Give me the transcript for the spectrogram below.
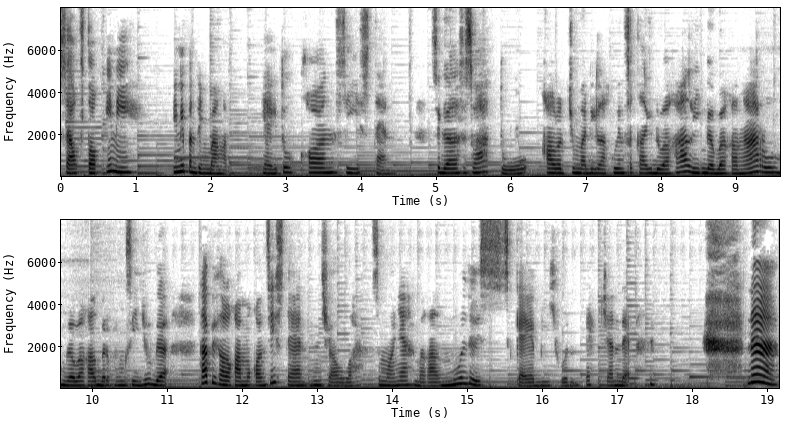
self-talk ini, ini penting banget, yaitu konsisten segala sesuatu kalau cuma dilakuin sekali dua kali nggak bakal ngaruh, nggak bakal berfungsi juga. Tapi kalau kamu konsisten, insya Allah semuanya bakal mulus kayak bihun. Eh, canda. Nah,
